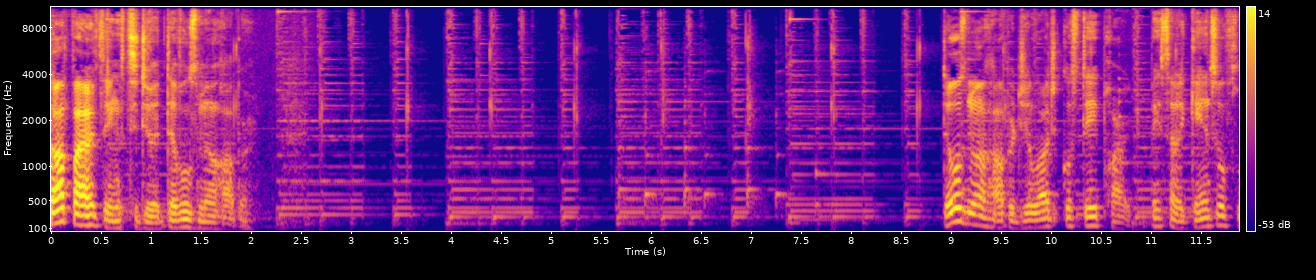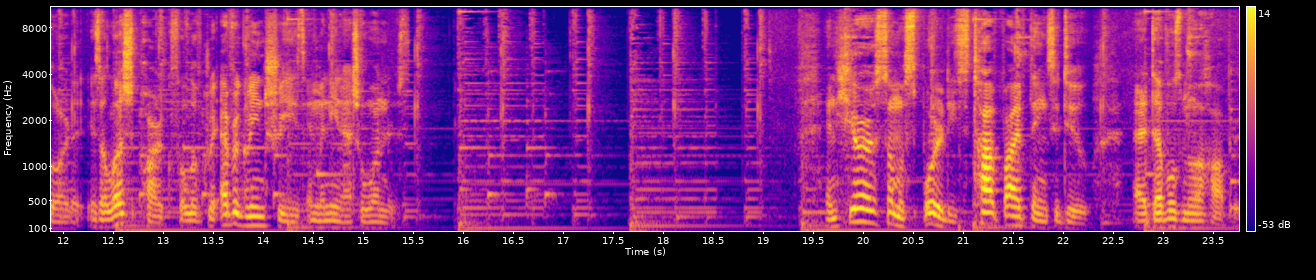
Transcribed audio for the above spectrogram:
Top 5 things to do at Devil's Millhopper. Devil's Millhopper Geological State Park, based out of Gainesville, Florida, is a lush park full of evergreen trees and many natural wonders. And here are some of Sportody's top 5 things to do at Devil's Millhopper.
